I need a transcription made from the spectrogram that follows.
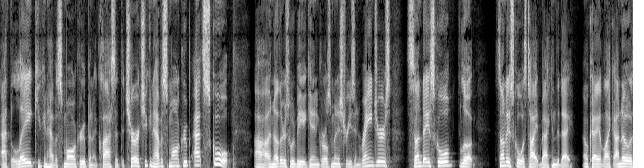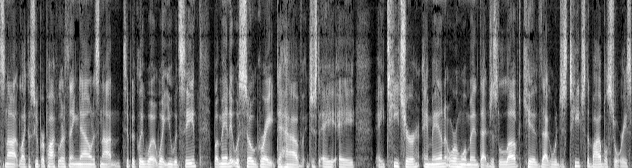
at the lake, you can have a small group in a class at the church, you can have a small group at school. Uh, and others would be, again, girls' ministries and rangers, Sunday school. Look, Sunday school was tight back in the day. Okay, like I know it's not like a super popular thing now, and it's not typically what what you would see. But man, it was so great to have just a a a teacher, a man or a woman that just loved kids that would just teach the Bible stories.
